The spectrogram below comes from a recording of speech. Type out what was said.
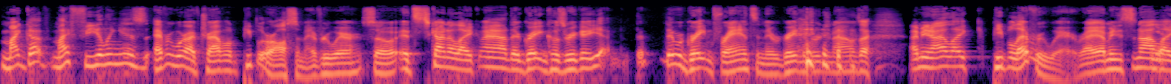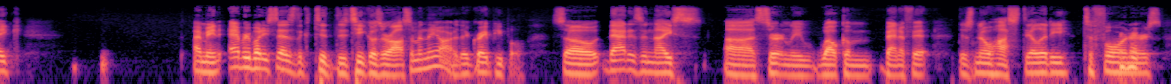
my gut, my feeling is everywhere I've traveled, people are awesome everywhere. So it's kind of like, ah, they're great in Costa Rica. Yeah, they- were great in France and they were great in the Virgin Islands. I, I mean, I like people everywhere, right? I mean, it's not Yeah. like. I mean, everybody says the, t- the Ticos are awesome, and they are. They're great people. So that is a nice, uh, certainly welcome benefit. There's no hostility to foreigners.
